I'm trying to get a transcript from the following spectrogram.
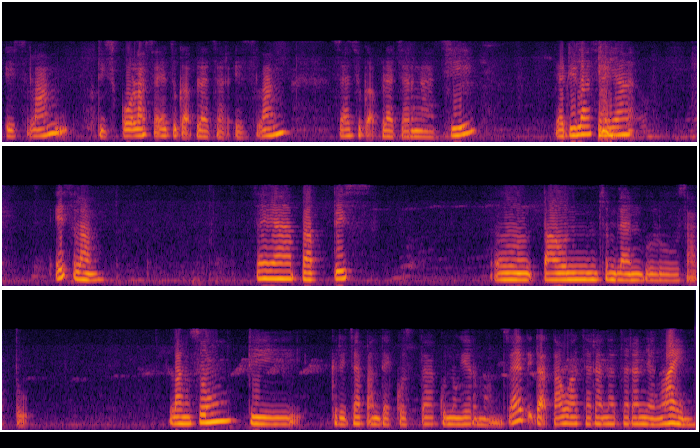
Islam, di sekolah saya juga belajar Islam, saya juga belajar ngaji. Jadilah saya Islam. Saya baptis eh, tahun 91. Langsung di Gereja Pantai Kosta Gunung Hermon. Saya tidak tahu ajaran-ajaran yang lain.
